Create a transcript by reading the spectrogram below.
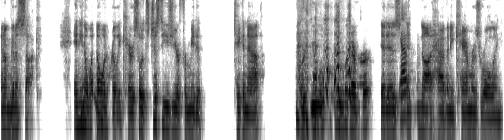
and I'm gonna suck. And you know what? No Mm. one really cares. So it's just easier for me to take a nap or do, do whatever it is Yep. and not have any cameras rolling.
